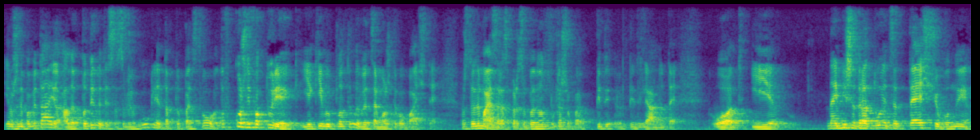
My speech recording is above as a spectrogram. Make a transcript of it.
Я вже не пам'ятаю, але подивитися собі в гуглі, тобто панство, ну в кожній фактурі, які ви платили, ви це можете побачити. Просто немає зараз перед собою ноутбука, щоб під, підглянути. От і найбільше дратує це те, що вони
